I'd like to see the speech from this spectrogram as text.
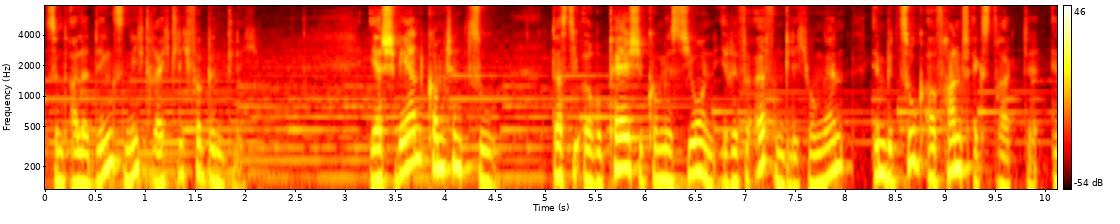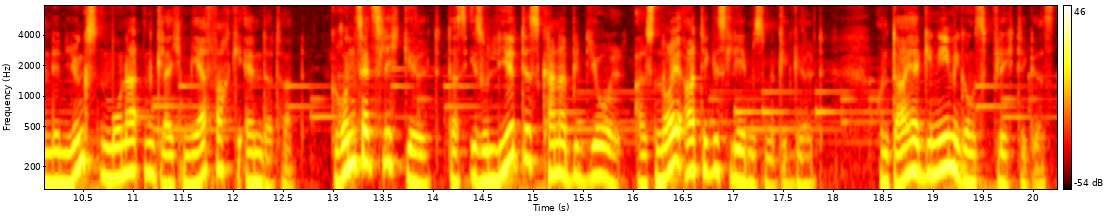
sind allerdings nicht rechtlich verbindlich. Erschwerend kommt hinzu, dass die Europäische Kommission ihre Veröffentlichungen in Bezug auf Hanfextrakte in den jüngsten Monaten gleich mehrfach geändert hat. Grundsätzlich gilt, dass isoliertes Cannabidiol als neuartiges Lebensmittel gilt und daher genehmigungspflichtig ist.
